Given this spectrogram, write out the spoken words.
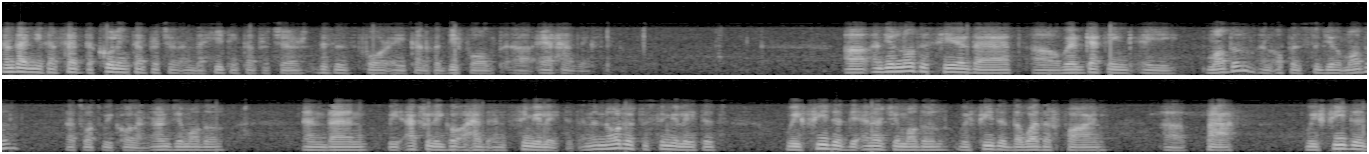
And then you can set the cooling temperature and the heating temperature. This is for a kind of a default uh, air handling system. Uh, and you'll notice here that uh, we're getting a model, an Open Studio model. That's what we call an energy model. And then we actually go ahead and simulate it. And in order to simulate it, we feed it the energy model, we feed it the weather file uh, path, we feed it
